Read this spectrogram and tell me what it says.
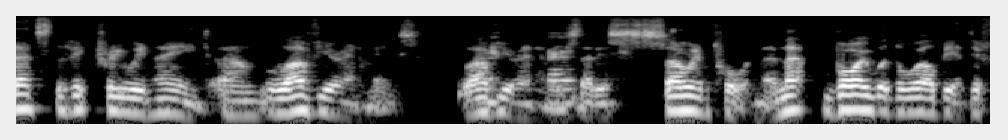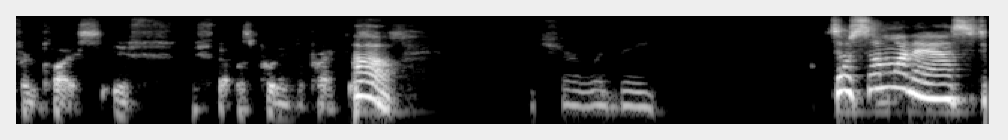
that's the victory we need. Um, love your enemies. Love your enemies. That is so important. And that boy would the world be a different place if if that was put into practice. Oh, it sure would be. So someone asked,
